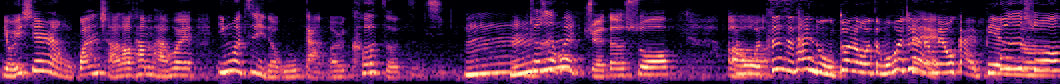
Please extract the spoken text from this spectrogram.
有一些人，我观察到他们还会因为自己的无感而苛责自己，嗯，就是会觉得说。啊！我真是太努顿了，我怎么会觉得没有改变？或是说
